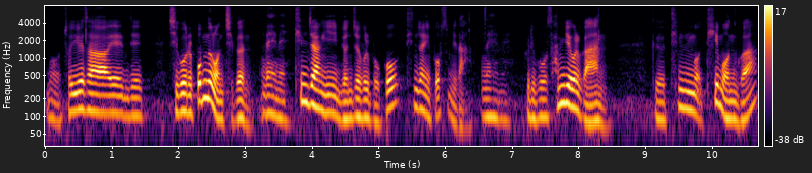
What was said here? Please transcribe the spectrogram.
뭐 저희 회사에 이제 직원을 뽑는 원칙은 네네. 팀장이 면접을 보고 팀장이 뽑습니다. 네네. 그리고 3개월간 그 팀, 팀원과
